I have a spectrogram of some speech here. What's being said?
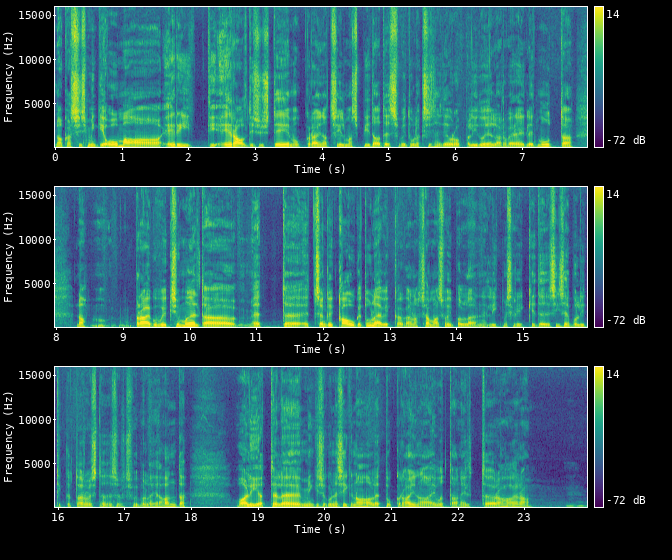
no kas siis mingi oma eriti eraldi süsteem Ukrainat silmas pidades või tuleks siis neid Euroopa Liidu eelarvereegleid muuta, noh, praegu võiks ju mõelda, et et, et see on kõik kauge tulevik, aga noh, samas võib-olla liikmesriikide sisepoliitikat arvestades oleks võib-olla hea anda valijatele mingisugune signaal, et Ukraina ei võta neilt raha ära. Mhm.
